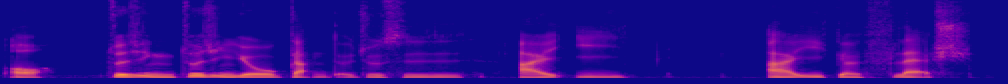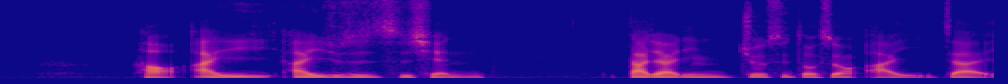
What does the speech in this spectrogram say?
哦，最近最近有感的就是 IE。IE 跟 Flash，好，IE IE 就是之前大家一定就是都是用 IE 在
